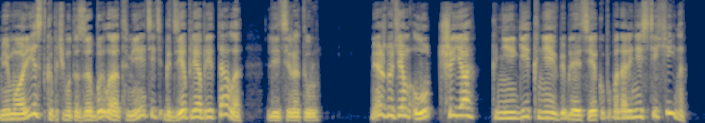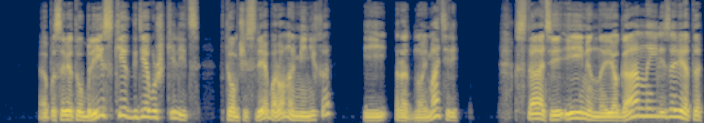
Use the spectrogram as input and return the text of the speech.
мемуаристка почему-то забыла отметить, где приобретала литературу. Между тем, лучшие книги к ней в библиотеку попадали не стихийно, а по совету близких к девушке лиц, в том числе барона Миниха и родной матери. Кстати, именно Йоганна Елизавета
